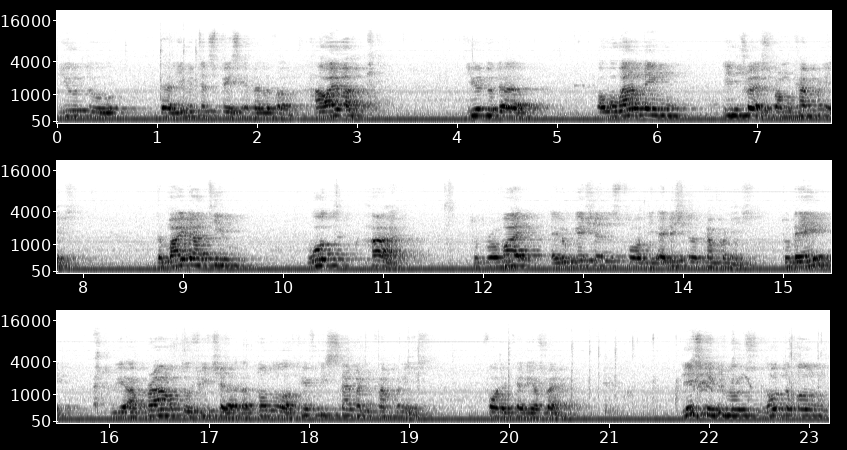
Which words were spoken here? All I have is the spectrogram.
due to the limited space available. However, due to the overwhelming interest from companies, the MIDA team worked hard to provide allocations for the additional companies. Today, we are proud to feature a total of 57 companies for the career fair. This includes notable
